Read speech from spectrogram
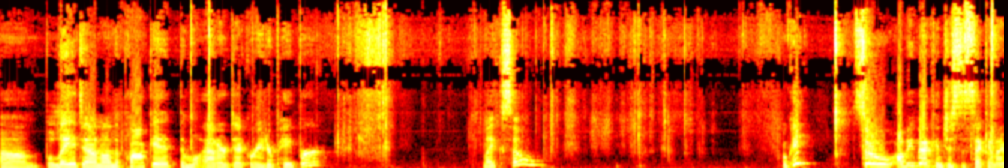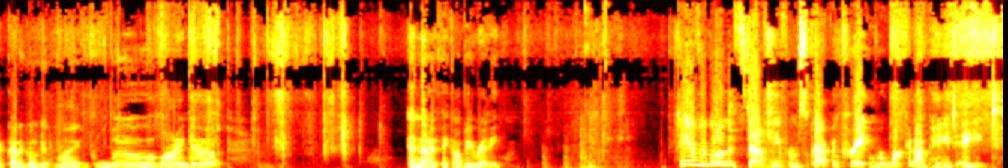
Um, we'll lay it down on the pocket, then we'll add our decorator paper, like so. Okay, so I'll be back in just a second. I've got to go get my glue lined up, and then I think I'll be ready. Hey everyone, it's Daphne from Scrap and Create, and we're working on page eight.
